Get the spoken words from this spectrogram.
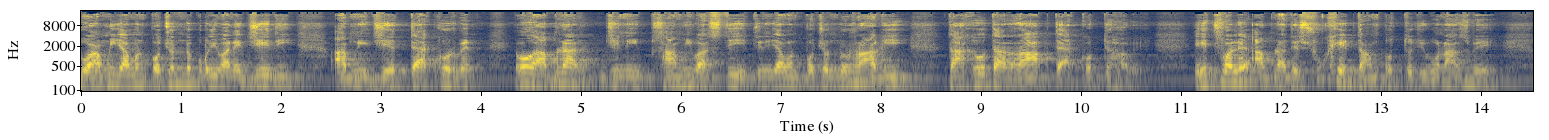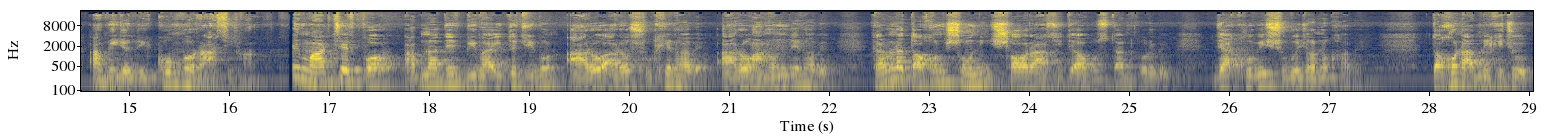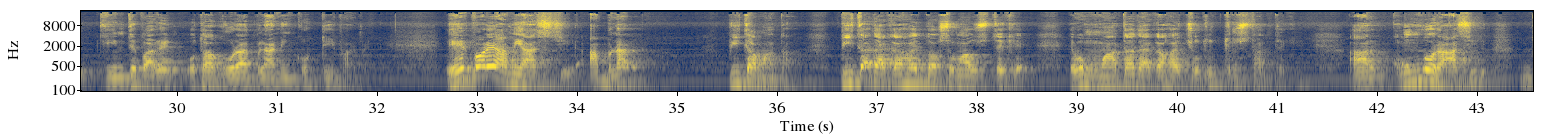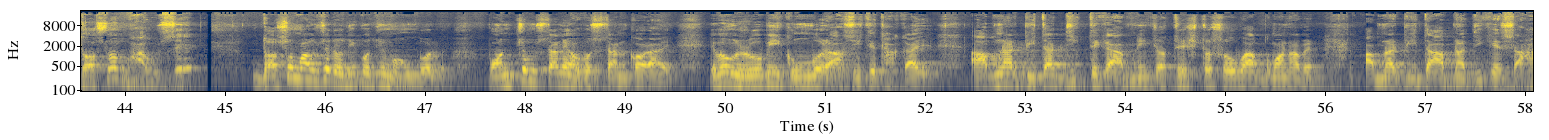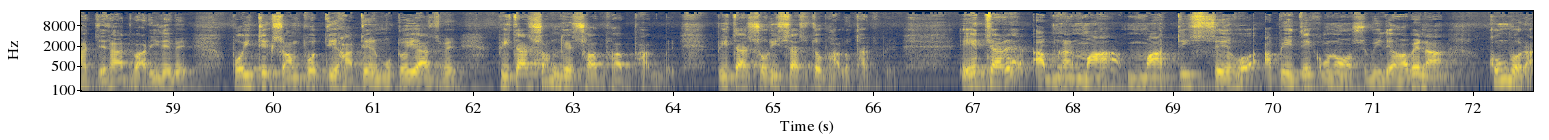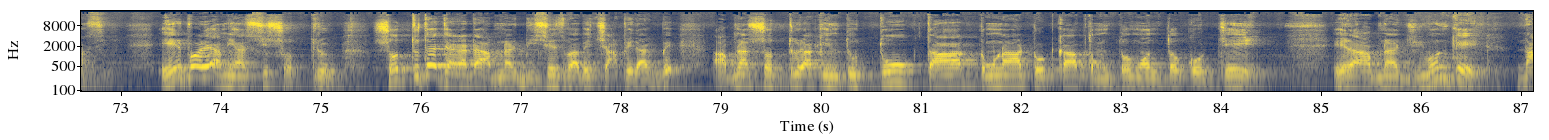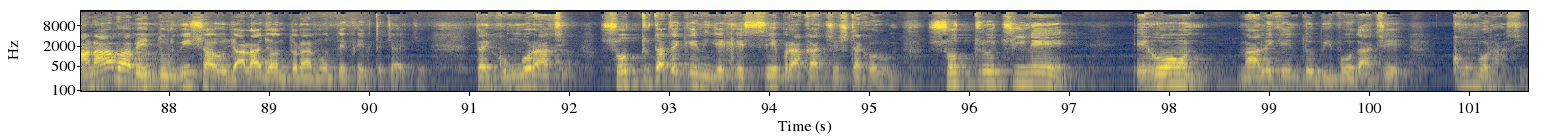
আপনি যেমন প্রচণ্ড পরিমাণে জেদি, আপনি জেদ ত্যাগ করবেন। এবং আপনার যিনি স্বামী বা স্ত্রী, তিনি যেমন প্রচণ্ড রাগী, তাকেও তার রাগ ত্যাগ করতে হবে। এর ফলে আপনাদের সুখের দাম্পত্য জীবন আসবে। আপনি যদি কুম্ভ রাশি হন মার্চের পর আপনাদের বিবাহিত জীবন আরও আরও সুখের হবে আরও আনন্দের হবে। কেননা তখন শনি স্বরাশিতে অবস্থান করবে, যা খুবই শুভজনক হবে। তখন আপনি কিছু কিনতে পারেন, কোথাও ঘোরার প্ল্যানিং করতেই পারবেন। এরপরে আমি আসছি আপনার পিতা মাতা। পিতা দেখা হয় দশম হাউস থেকে এবং মাতা দেখা হয় চতুর্থ স্থান থেকে। আর কুম্ভ রাশির দশম হাউসে দশম হাউসের অধিপতি মঙ্গল পঞ্চম স্থানে অবস্থান করায় এবং রবি কুম্ভ রাশিতে থাকায় আপনার পিতার দিক থেকে আপনি যথেষ্ট সৌভাগ্যবান হবেন। আপনার পিতা আপনার দিকে সাহায্যের হাত বাড়িয়ে দেবে, পৈতৃক সম্পত্তি হাতের মুঠোয় আসবে, পিতার সঙ্গে সদ্ভাব থাকবে, পিতার শরীর স্বাস্থ্য ভালো থাকবে। এছাড়া আপনার মা, মাতৃ স্নেহ পেতে কোনো অসুবিধে হবে না। কুম্ভ রাশি। এরপরে আমি আসছি শত্রু। শত্রুতার জায়গাটা আপনার বিশেষভাবে চাপে রাখবে। আপনার শত্রুরা কিন্তু তুক, তাক, টোনা, টোটকা, তন্ত, মন্ত করছে। এরা আপনার জীবনকে নানাভাবে দুর্বিষহ জ্বালা যন্ত্রণার মধ্যে ফেলতে চাইছে। তাই কুম্ভ রাশি, শত্রুতা থেকে নিজেকে সেফ রাখার চেষ্টা করুন। শত্রু চিনে এগোন নালে কিন্তু বিপদ আছে কুম্ভ রাশি।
